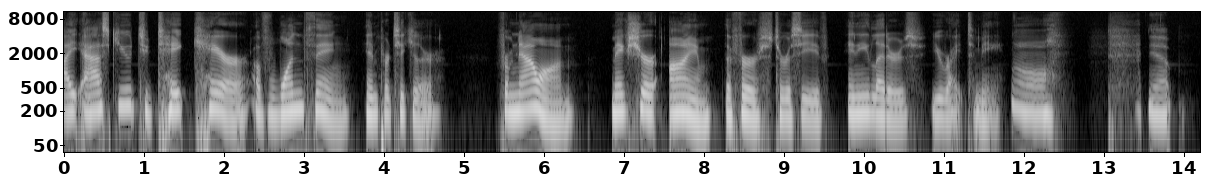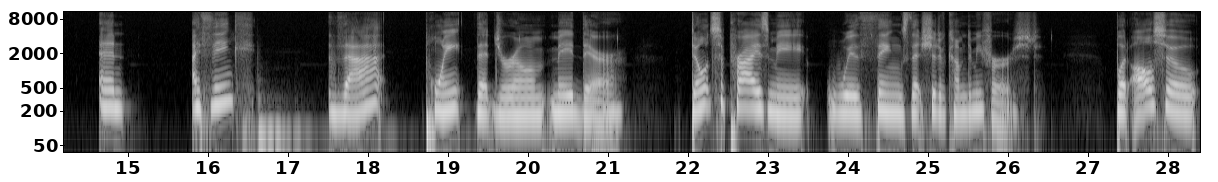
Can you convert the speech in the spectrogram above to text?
I ask you to take care of one thing in particular. From now on, make sure I'm the first to receive any letters you write to me. Oh. Yep. And I think that point that Jerome made there don't surprise me with things that should have come to me first, but also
